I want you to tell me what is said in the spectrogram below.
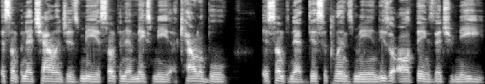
It's something that challenges me. It's something that makes me accountable. It's something that disciplines me. And these are all things that you need.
